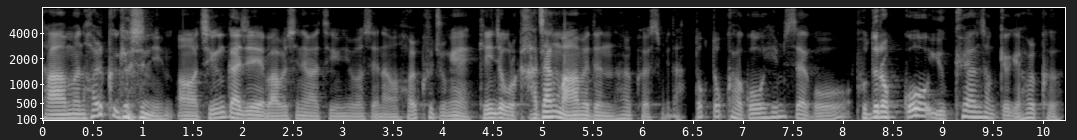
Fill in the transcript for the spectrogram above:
다음은 헐크 교수님. 어, 지금까지의 마블 시네마틱 유니버스에 나온 헐크 중에 개인적으로 가장 마음에 든 헐크였습니다. 똑똑하고 힘세고 부드럽고 유쾌한 성격의 헐크.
